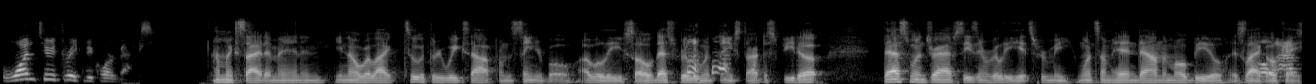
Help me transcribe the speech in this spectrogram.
one, two, three could be quarterbacks. I'm excited, man. And you know, we're like two or three weeks out from the Senior Bowl, I believe. So that's really when things start to speed up. That's when draft season really hits for me. Once I'm heading down to Mobile, it's like, Oh, okay,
